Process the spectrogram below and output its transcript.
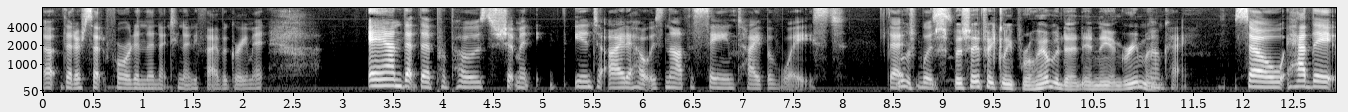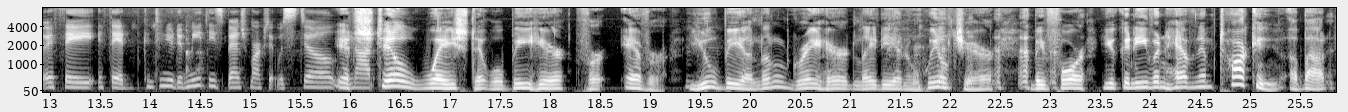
uh, that are set forward in the 1995 agreement, and that the proposed shipment into Idaho is not the same type of waste that it was, was specifically prohibited in the agreement. okay. So had they, if they, if they had continued to meet these benchmarks, it was still It's not. still waste that will be here forever. Mm-hmm. You'll be a little gray haired lady in a wheelchair before you can even have them talking about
